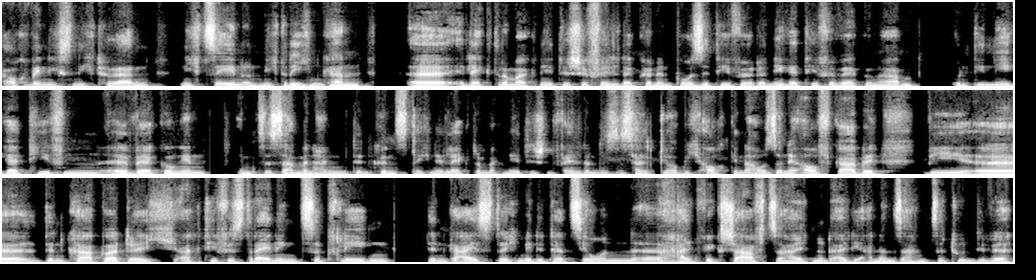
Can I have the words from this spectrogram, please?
auch wenn ich es nicht hören, nicht sehen und nicht riechen kann, äh, elektromagnetische Felder können positive oder negative Wirkungen haben und die negativen äh, Wirkungen im Zusammenhang mit den künstlichen elektromagnetischen Feldern, das ist halt, glaube ich, auch genauso eine Aufgabe wie äh, den Körper durch aktives Training zu pflegen, den Geist durch Meditation äh, halbwegs scharf zu halten und all die anderen Sachen zu tun, die wir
